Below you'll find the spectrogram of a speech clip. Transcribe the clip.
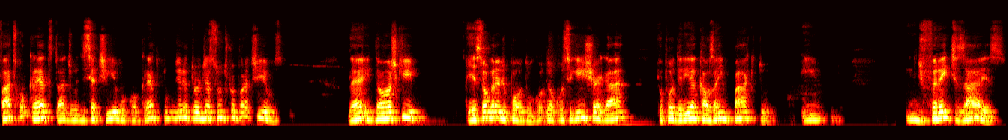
fatos concretos, tá? de uma iniciativa concreta para um diretor de assuntos corporativos. Né? Então, acho que esse é um grande ponto. Eu consegui enxergar que eu poderia causar impacto em, em diferentes áreas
